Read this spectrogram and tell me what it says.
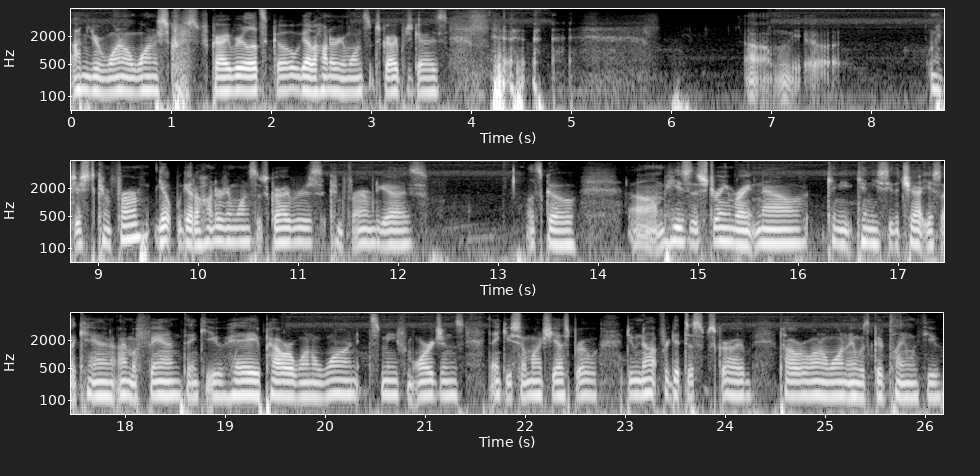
I'm your 101 subscriber. Let's go. We got 101 subscribers, guys. um, uh, let me just confirm. Yep, we got 101 subscribers. Confirmed, guys. Let's go. Um, he's the stream right now. Can you can you see the chat? Yes, I can. I'm a fan. Thank you. Hey, Power 101. It's me from Origins. Thank you so much. Yes, bro. Do not forget to subscribe. Power 101. It was good playing with you.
